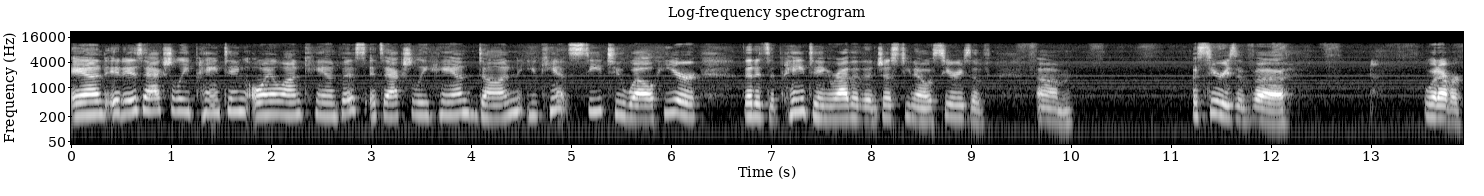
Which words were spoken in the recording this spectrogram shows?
And it is actually painting oil on canvas. It's actually hand done. You can't see too well here that it's a painting rather than just, you know, a series of, um, a series of, uh, whatever,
